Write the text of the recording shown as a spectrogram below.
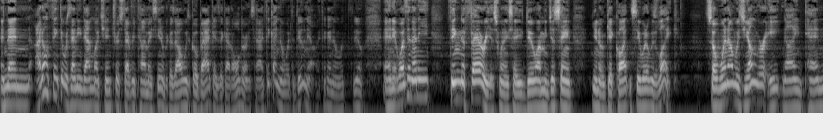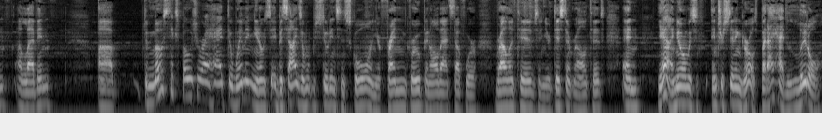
And then I don't think there was any that much interest every time I seen her because I always go back as I got older and say, I think I know what to do now. I think I know what to do. And it wasn't anything nefarious when I say do. I mean, just saying, you know, get caught and see what it was like. So when I was younger, 8, 9, 10, 11, uh, the most exposure I had to women, you know, besides the students in school and your friend group and all that stuff, were relatives and your distant relatives. And yeah, I knew I was interested in girls, but I had little,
